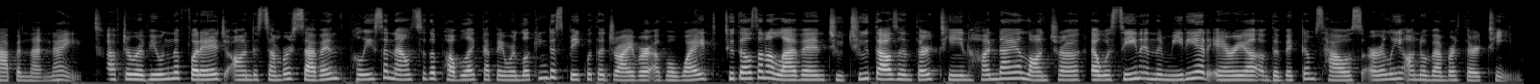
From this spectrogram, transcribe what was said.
happened that night. After reviewing the footage on December 7th, police announced to the public that they were looking to speak with the driver of a white 2011 to 2013 Hyundai Elantra that was seen in the immediate area of the victim's house early on November 13th.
